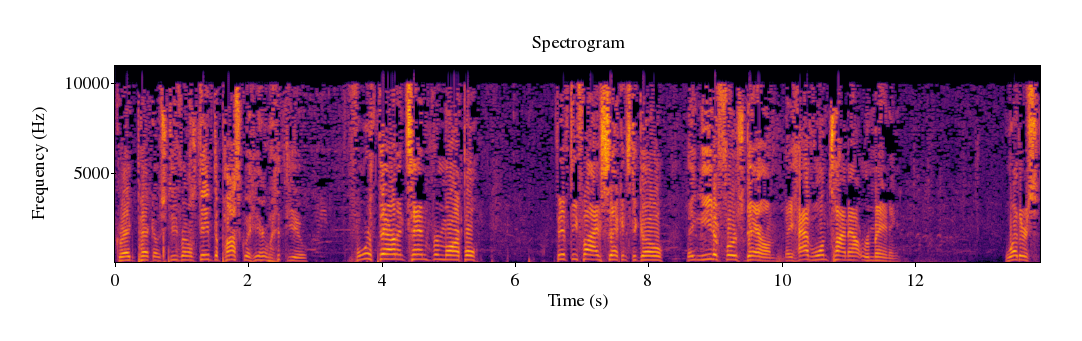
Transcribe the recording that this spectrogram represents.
Greg Pecco, Steve Reynolds, Dave DePasqua here with you. Fourth down and 10 for Marple. 55 seconds to go. They need a first down. They have one timeout remaining. Weathers,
